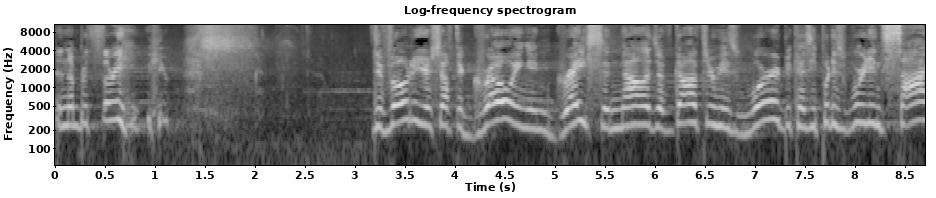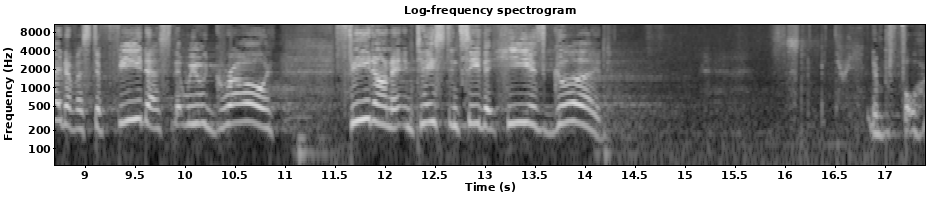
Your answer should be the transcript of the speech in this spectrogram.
And number three, you devoted yourself to growing in grace and knowledge of God through His Word because He put His Word inside of us to feed us that we would grow. And Feed on it and taste and see that He is good. number three. Number four,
